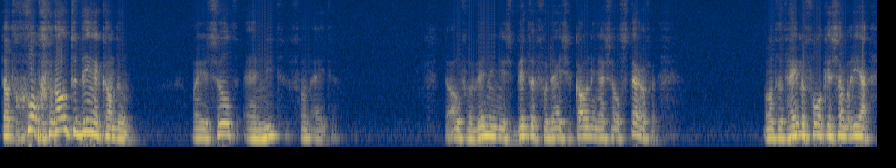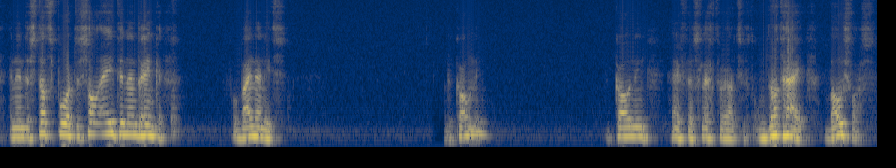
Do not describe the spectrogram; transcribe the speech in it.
dat God grote dingen kan doen. Maar je zult er niet van eten. De overwinning is bitter voor deze koning. Hij zal sterven. Want het hele volk in Samaria en in de stadspoorten zal eten en drinken. Voor bijna niets. De koning. De koning heeft een slecht vooruitzicht. Omdat hij boos was.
